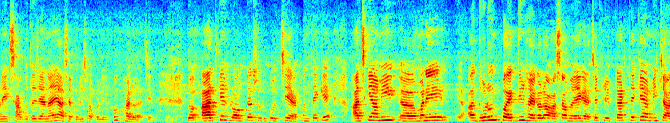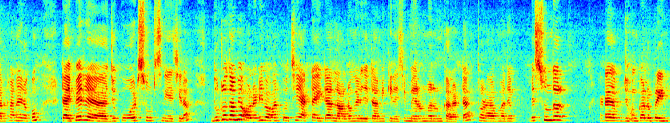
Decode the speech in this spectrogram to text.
অনেক স্বাগত জানাই। আশা করি সকলেই খুব ভালো আছেন। তো আজকের ব্লগটা শুরু করছি এখন থেকে। আজকে আমি মানে ধরুন কয়েকদিন হয়ে গেল, আসা হয়ে গেছে। ফ্লিপকার্ট থেকে আমি চারখানা এরকম টাইপের যে কোয়ার্ড স্যুটস নিয়েছিলাম। দুটো তো আমি অলরেডি ব্যবহার করছি। একটা এটা লাল রঙের যেটা আমি কিনেছি, মেরুন মেরুন কালারটা। থোড়া মানে বেশ সুন্দর একটা ঝঙ্কালো প্রিন্ট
